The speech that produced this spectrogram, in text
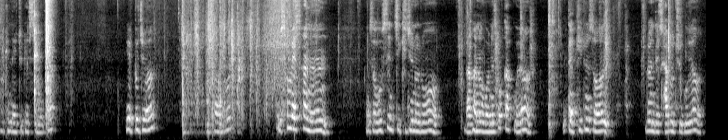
이렇게 내주겠습니다. 예쁘죠? 그리고 이 소매 산은 그래서 5cm 기준으로 나가는 거는 똑같고요. 일단 기준선 이런 데 잡아주고요.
